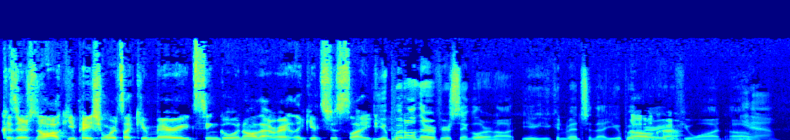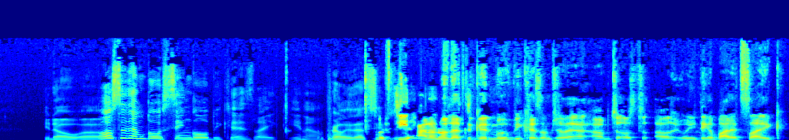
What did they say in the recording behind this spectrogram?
because there's no occupation where it's like you're married, single, and all that, right? Like it's just like you put on there if you're single or not. You you can mention that. You can put Oh, married okay. if you want. Um, yeah. You know. Uh, Most of them go single because, like, you know. apparently that's. But see, I don't know if that's a good move because I'm just, I'm just, uh, when you think about it, it's like,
